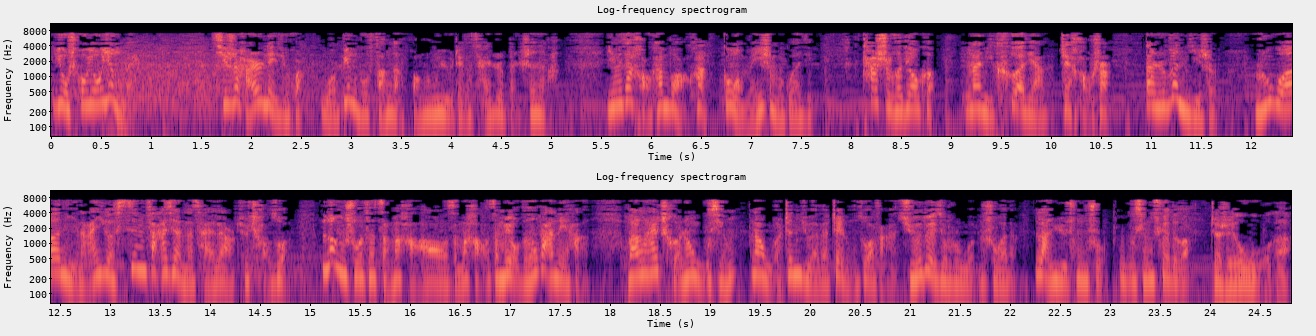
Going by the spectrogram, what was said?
又臭又硬呗。其实还是那句话，我并不反感黄龙玉这个材质本身啊，因为它好看不好看跟我没什么关系。它适合雕刻，那你客气啊，这好事儿。但是问题是，如果你拿一个新发现的材料去炒作，愣说它怎么好怎么好，怎么有文化内涵，完了还扯上五行，那我真觉得这种做法绝对就是我们说的滥竽充数，五行缺德。这是有五个，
